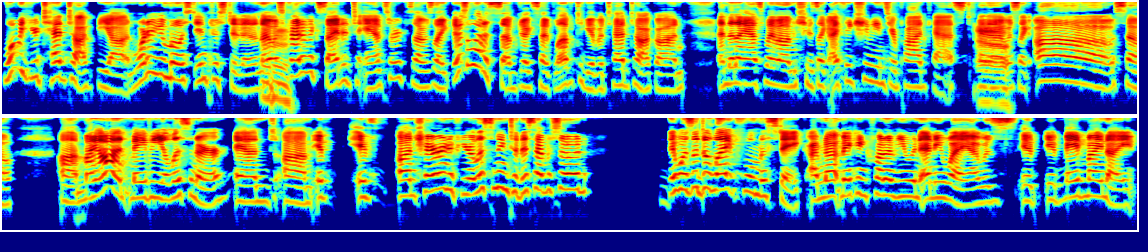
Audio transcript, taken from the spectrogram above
what would your TED Talk be on? What are you most interested in? And I was Mhm. kind of excited to answer because I was like, there's a lot of subjects I'd love to give a TED Talk on. And then I asked my mom, and she was like, I think she means your podcast. And I Oh. was like, oh, so. Uh, my aunt may be a listener, and um, if if on Sharon, if you're listening to this episode, it was a delightful mistake. I'm not making fun of you in any way. I was it it made my night.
